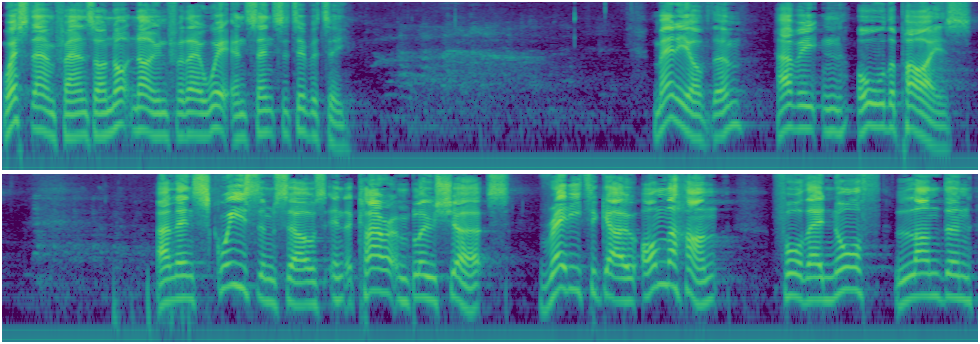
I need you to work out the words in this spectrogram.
West Ham fans are not known for their wit and sensitivity. Many of them have eaten all the pies and then squeeze themselves into claret and blue shirts, ready to go on the hunt for their North London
